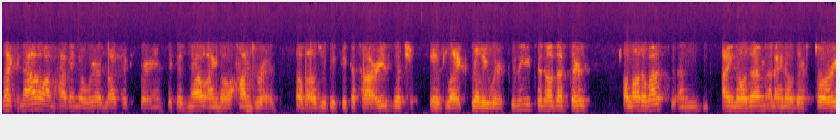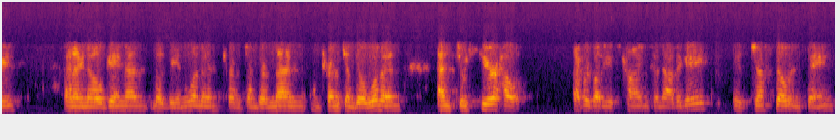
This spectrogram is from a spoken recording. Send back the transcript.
like now I'm having a weird life experience because now I know hundreds of LGBT Qataris, which is like really weird to me to know that there's a lot of us, and I know them and I know their stories, and I know gay men, lesbian women, transgender men, and transgender women, and to hear how everybody is trying to navigate is just so insane,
